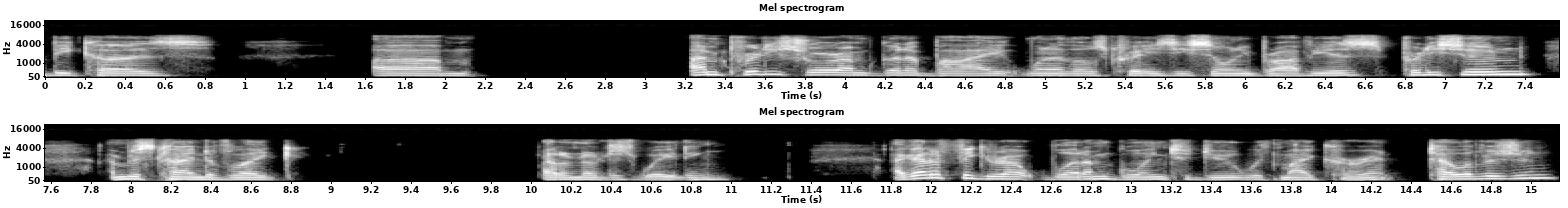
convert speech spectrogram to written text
because um I'm pretty sure I'm gonna buy one of those crazy Sony Bravias pretty soon. I'm just kind of like, I don't know, just waiting. I got to figure out what I'm going to do with my current television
